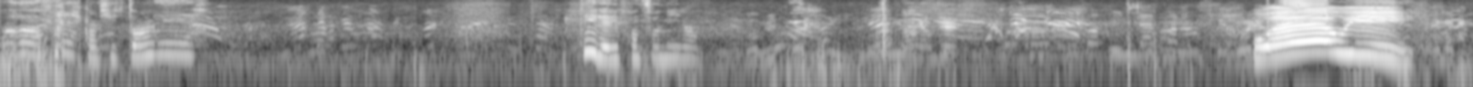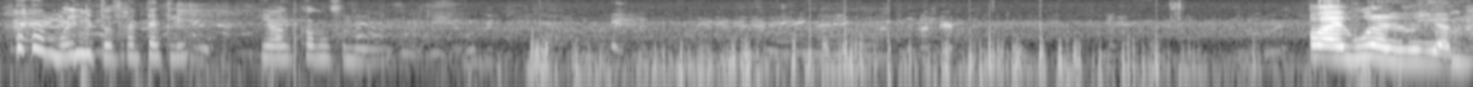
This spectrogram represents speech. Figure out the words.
Oh, frère, quand tu t'en l'air. Il allait prendre son élan. Ouais, oui. Moi, il est en train de tacler. Il est encore dans son élan. Ouais, ouais, William.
